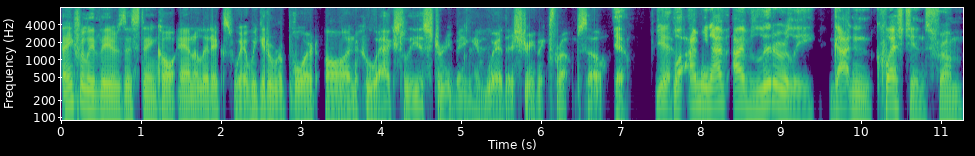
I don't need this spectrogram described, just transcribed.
Thankfully, there's this thing called analytics where we get a report on who actually is streaming and where they're streaming from. So yeah. Yeah. Well, I mean, I've I've literally gotten questions from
